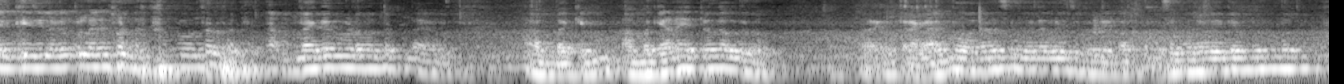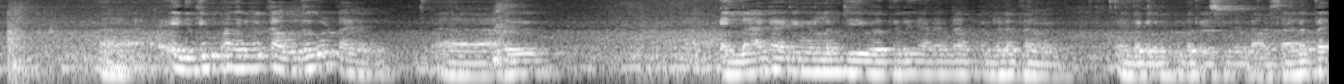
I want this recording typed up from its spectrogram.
എൽ കെ ജിയിലൊക്കെ പിള്ളേരെ കൊണ്ടാക്കാൻ പോകുന്നത് അമ്മയൊക്കെ കൂടെ വന്നിട്ടുണ്ടായിരുന്നു. അമ്മയ്ക്കും അമ്മയ്ക്കാണ് ഏറ്റവും കൗതുകം. ഇത്ര കാലം മോനാണ് സിനിമയിൽ അഭിനയിച്ചിട്ടുണ്ട് പത്താം അഭിനയിക്കാൻ പോകുന്നത്. എനിക്കും അങ്ങനെ ഒരു കൗതുകം ഉണ്ടായിരുന്നു. അത് എല്ലാ കാര്യങ്ങളിലും ജീവിതത്തിൽ ഞാൻ എന്റെ അപ്പന്റെ അടുത്താണ് എന്തെങ്കിലും ഉപദേശിക്കുന്നത് അവസാനത്തെ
